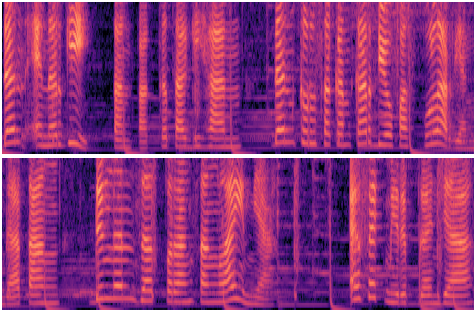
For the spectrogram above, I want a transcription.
dan energi tanpa ketagihan dan kerusakan kardiovaskular yang datang dengan zat perangsang lainnya. Efek mirip ganja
